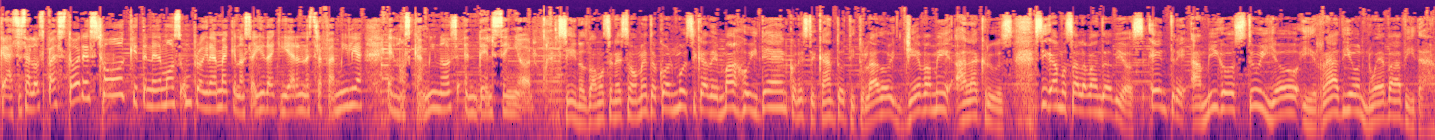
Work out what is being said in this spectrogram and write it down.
Gracias a los pastores Toll que tenemos un programa que nos ayuda a guiar a nuestra familia en los caminos del Señor. Sí, nos vamos en este momento con música de Majo y Dan con este canto titulado Llévame a la cruz. Sigamos alabando a Dios entre amigos tú y yo y Radio Nueva Vida.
